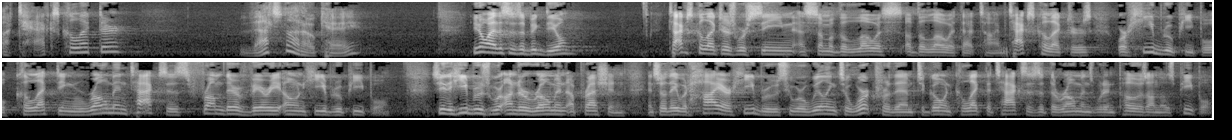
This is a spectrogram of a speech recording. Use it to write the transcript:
A tax collector? That's not okay. You know why this is a big deal? Tax collectors were seen as some of the lowest of the low at that time. Tax collectors were Hebrew people collecting Roman taxes from their very own Hebrew people. See, the Hebrews were under Roman oppression, and so they would hire Hebrews who were willing to work for them to go and collect the taxes that the Romans would impose on those people.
